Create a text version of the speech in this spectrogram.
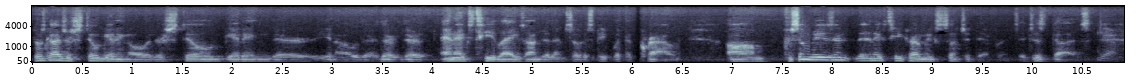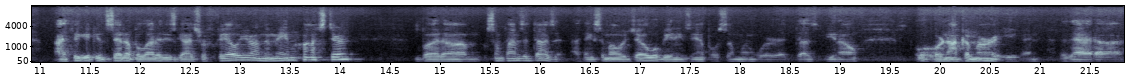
those guys are still getting over. They're still getting their you know their their, their NXT legs under them, so to speak, with the crowd. Um, for some reason, the NXT crowd makes such a difference. It just does. Yeah. I think it can set up a lot of these guys for failure on the main roster, but um, sometimes it doesn't. I think Samoa Joe will be an example of someone where it does, you know, or, or Nakamura even that uh,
